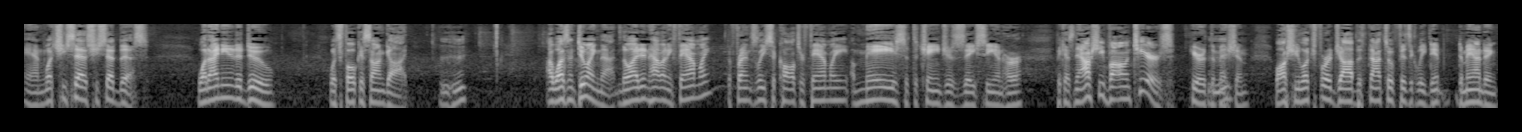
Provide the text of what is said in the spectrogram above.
And what she says, she said this What I needed to do was focus on God. Mm-hmm. I wasn't doing that. Though I didn't have any family, the friends Lisa calls her family, amazed at the changes they see in her because now she volunteers here at the mm-hmm. mission while she looks for a job that's not so physically de- demanding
